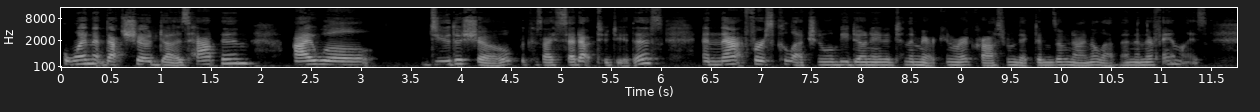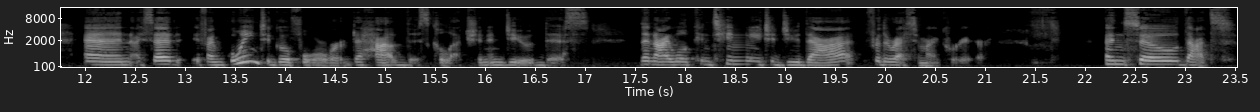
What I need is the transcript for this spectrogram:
When that, that show does happen, I will do the show because I set out to do this. And that first collection will be donated to the American Red Cross from victims of 9 11 and their families. And I said, if I'm going to go forward to have this collection and do this, then I will continue to do that for the rest of my career. And so that's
